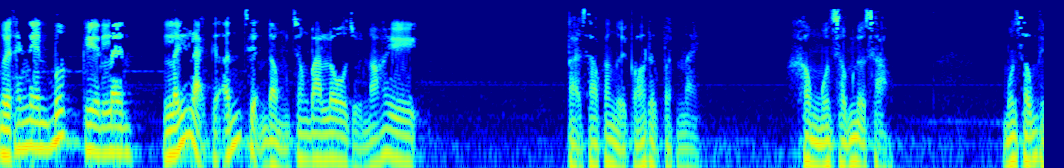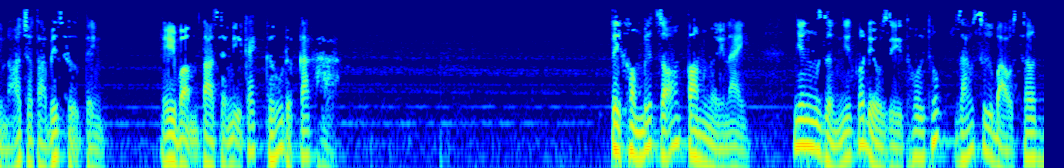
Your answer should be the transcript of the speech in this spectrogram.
Người thanh niên bước kia lên, lấy lại cái ấn triện đồng trong ba lô rồi nói Tại sao các người có được vật này? Không muốn sống nữa sao? Muốn sống thì nói cho ta biết sự tình. Hy vọng ta sẽ nghĩ cách cứu được các hạ. Tuy không biết rõ con người này, nhưng dường như có điều gì thôi thúc giáo sư Bảo Sơn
